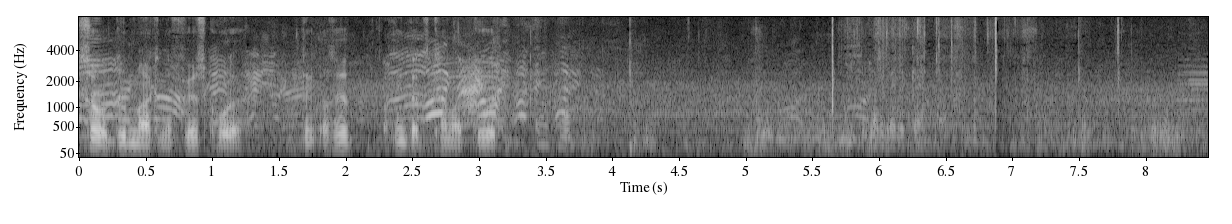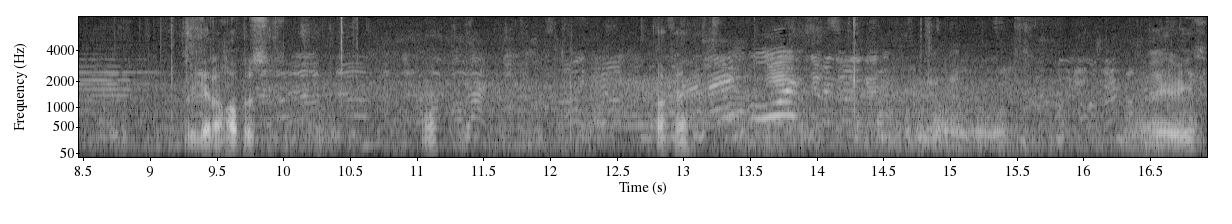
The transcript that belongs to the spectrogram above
Saw a good mark in the first quarter. I think I, think that's come up good. Okay. Should I better go? We get a hoppers. Yeah. Okay. There he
